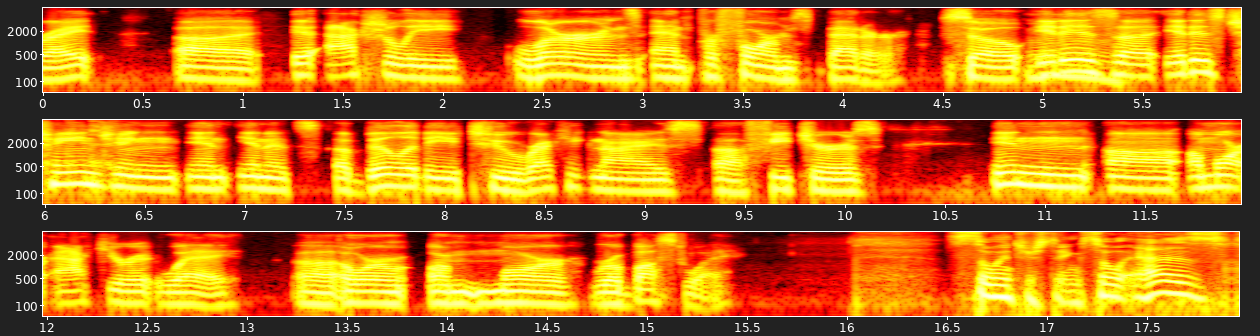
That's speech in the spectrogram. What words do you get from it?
right, uh, it actually learns and performs better. So it is uh, it is changing in in its ability to recognize uh, features in uh, a more accurate way uh, or or more robust way. So interesting. So as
